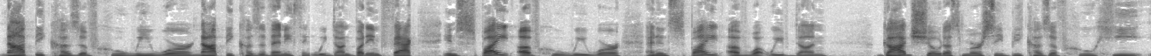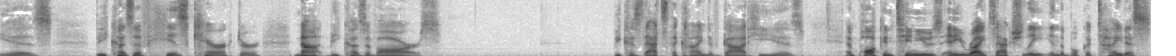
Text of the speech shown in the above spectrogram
Not because of who we were, not because of anything we'd done, but in fact, in spite of who we were and in spite of what we've done, God showed us mercy because of who He is, because of His character, not because of ours. Because that's the kind of God He is. And Paul continues, and he writes actually in the book of Titus,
